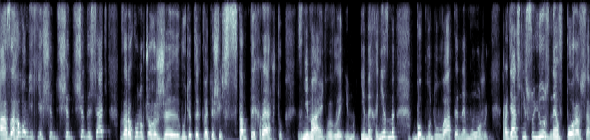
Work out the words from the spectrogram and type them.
А загалом їх є ще, ще, ще 10, за рахунок чого живуть оцих 26. З там тих решту знімають вивли і, і механізми, бо будувати не можуть. Радянський Союз не впорався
